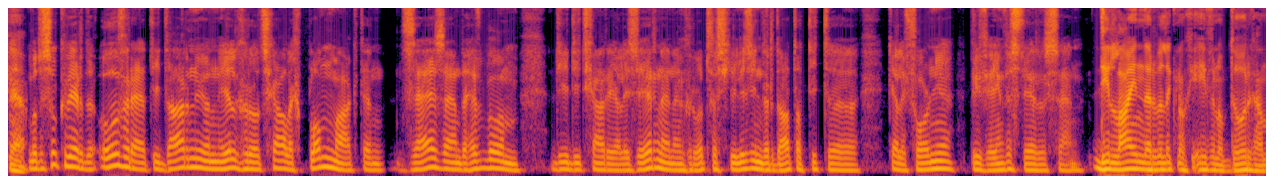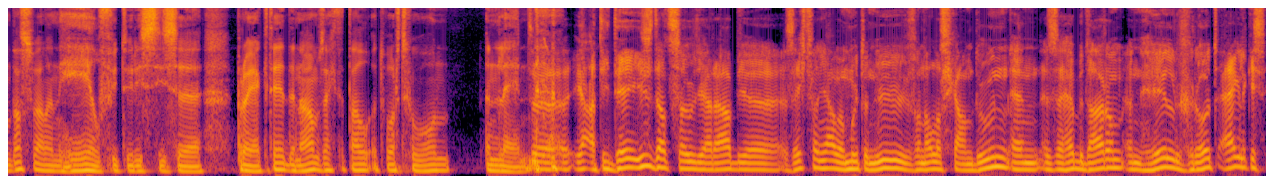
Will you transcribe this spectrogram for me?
Ja. Maar het is ook weer de overheid die daar nu een heel grootschalig plan maakt. En zij zijn de hefboom die dit gaan realiseren. En een groot verschil is inderdaad dat dit uh, Californië privé-investeerders zijn. Die line, daar wil ik nog even op doorgaan. Dat is wel een heel futuristisch eh, project. Hè. De naam zegt het al, het wordt gewoon een lijn. Het, uh, ja, het idee is dat Saudi-Arabië zegt van ja, we moeten nu van alles gaan doen. En ze hebben daarom een heel groot... Eigenlijk is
